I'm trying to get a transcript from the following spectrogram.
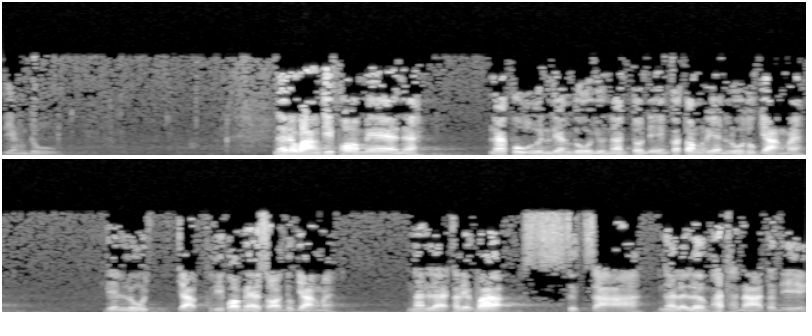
เลี้ยงดู ในระหว่างที่พ่อแม่นะและผู้อื่นเลี้ยงดูอยู่นั้น ตนเองก็ต้องเรียนรู้ทุกอย่างไหม เรียนรู้จากที่พ่อแม่สอนทุกอย่างไหม นั่นแหละเขาเรียกว่า ศึกษานั่นแหละเริ่มพัฒนาตนเอง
